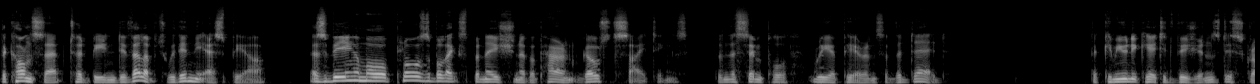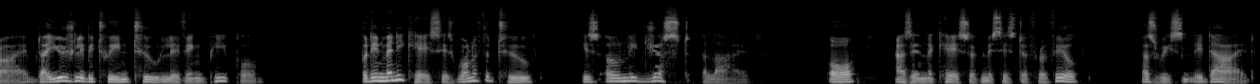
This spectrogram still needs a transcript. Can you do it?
The concept had been developed within the SPR as being a more plausible explanation of apparent ghost sightings than the simple reappearance of the dead. The communicated visions described are usually between two living people, but in many cases one of the two is only just alive, or, as in the case of Mrs. de Freville, has recently died.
